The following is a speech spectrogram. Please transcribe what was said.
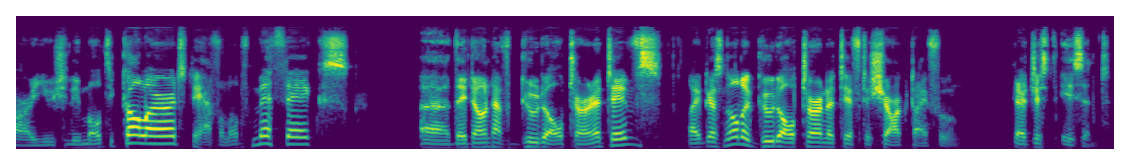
are usually multicolored. They have a lot of mythics. Uh, they don't have good alternatives. Like there's not a good alternative to Shark Typhoon. There just isn't.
